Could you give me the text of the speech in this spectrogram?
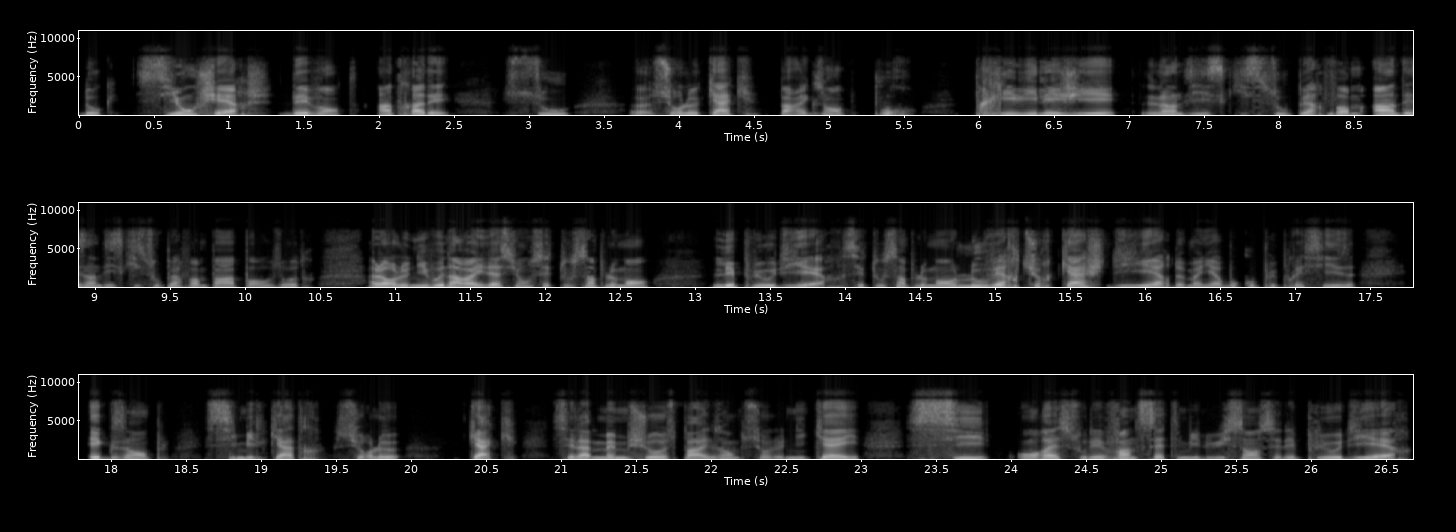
Donc, si on cherche des ventes intraday sous, euh, sur le CAC, par exemple, pour privilégier l'indice qui sous-performe, un des indices qui sous-performe par rapport aux autres, alors le niveau d'invalidation, c'est tout simplement les plus hauts d'hier. C'est tout simplement l'ouverture cash d'hier de manière beaucoup plus précise. Exemple, 6004 sur le CAC. C'est la même chose par exemple sur le Nikkei. Si on reste sous les 27 800, c'est les plus hauts d'hier,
